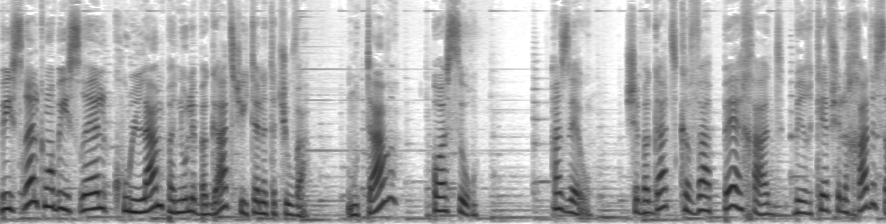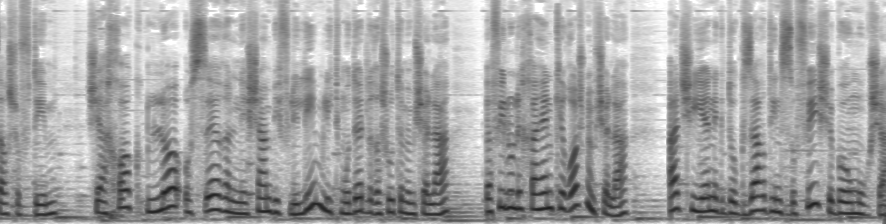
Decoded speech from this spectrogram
בישראל כמו בישראל, כולם פנו לבג"ץ שייתן את התשובה. מותר או אסור? אז זהו, שבג"ץ קבע פה אחד, בהרכב של 11 שופטים, שהחוק לא אוסר על נאשם בפלילים להתמודד לראשות הממשלה, ואפילו לכהן כראש ממשלה, עד שיהיה נגדו גזר דין סופי שבו הוא מורשע.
